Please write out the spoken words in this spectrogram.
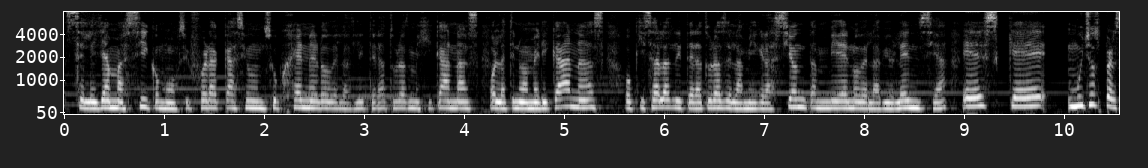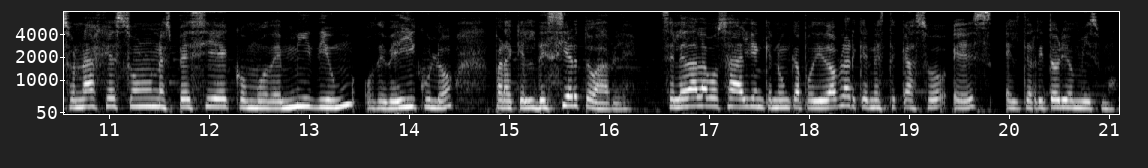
se le llama así, como si fuera casi un subgénero de las literaturas mexicanas o latinoamericanas, o quizá las literaturas de la migración también o de la violencia, es que muchos personajes son una especie como de medium o de vehículo para que el desierto hable. Se le da la voz a alguien que nunca ha podido hablar, que en este caso es el territorio mismo.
